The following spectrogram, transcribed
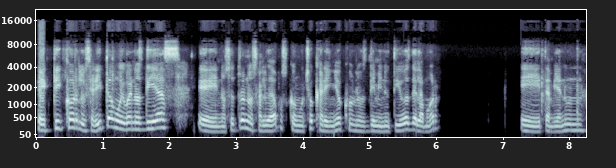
Héctor Lucerito, muy buenos días. Eh, nosotros nos saludamos con mucho cariño con los diminutivos del amor. Eh, también un,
